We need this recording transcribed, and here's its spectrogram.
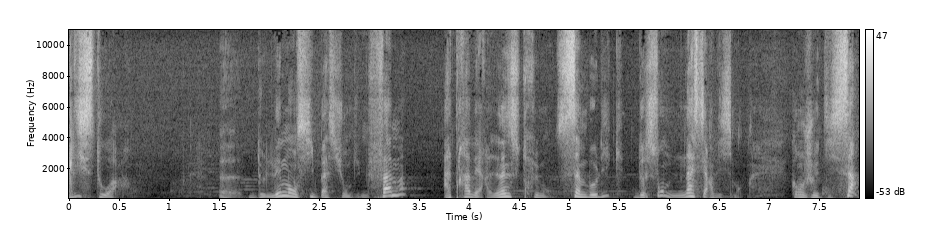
l'histoire de l'émancipation d'une femme à travers l'instrument symbolique de son asservissement. Quand je dis ça,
